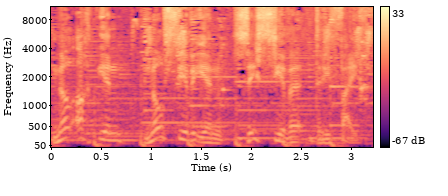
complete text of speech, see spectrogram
081 071 6735.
